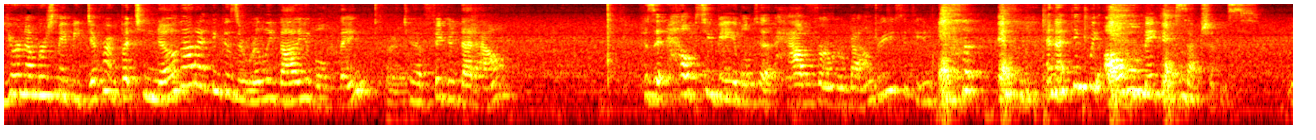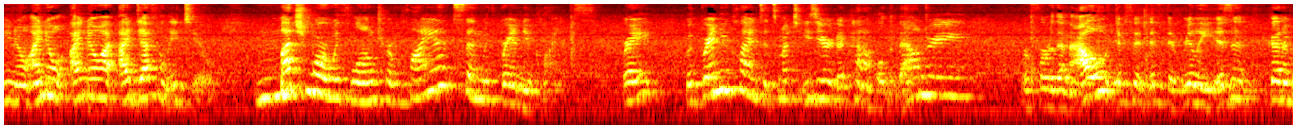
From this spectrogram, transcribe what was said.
your numbers may be different, but to know that I think is a really valuable thing to have figured that out. Because it helps you be able to have firmer boundaries if you and, and I think we all will make exceptions. You know, I know I know I, I definitely do. Much more with long-term clients than with brand new clients, right? With brand new clients, it's much easier to kind of hold a boundary, refer them out if it, if it really isn't going to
